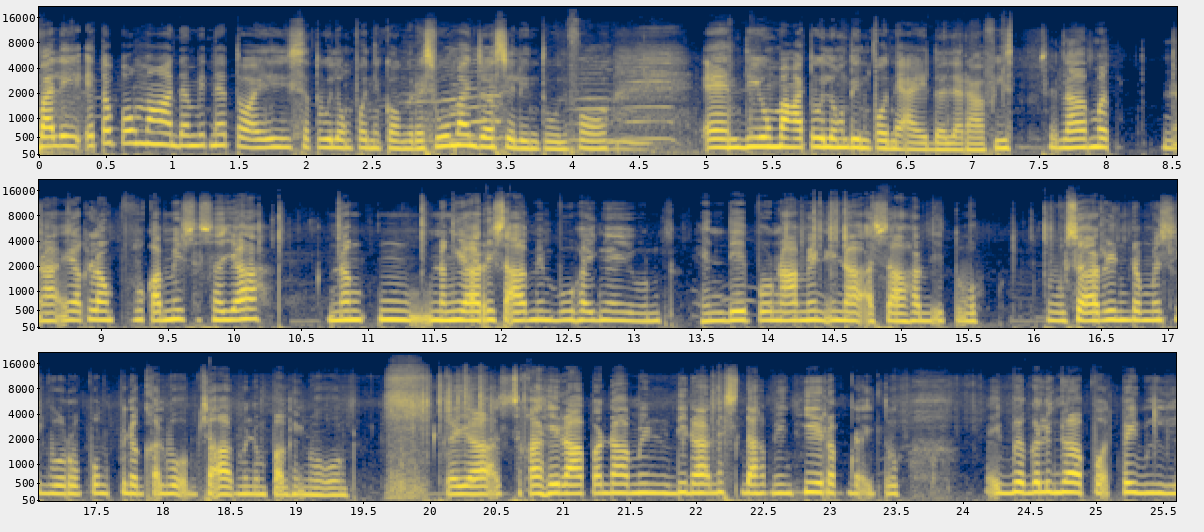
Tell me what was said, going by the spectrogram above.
Bali, ito pong mga damit na to ay sa tulong po ni Congresswoman Jocelyn Tulfo. And yung mga tulong din po ni Idol Rafi. Salamat. Naiyak lang po kami sa saya ng nangyari sa aming buhay ngayon. Hindi po namin inaasahan ito. Pusa rin naman siguro pong pinagkaloob sa amin ng Panginoon. Kaya sa kahirapan namin, dinanas namin hirap na ito. Ay magaling nga po at may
